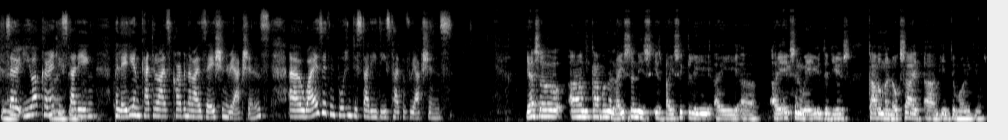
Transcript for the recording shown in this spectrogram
Yeah. So you are currently do. studying palladium catalyzed carbonylation reactions. Uh, why is it important to study these type of reactions? Yeah, so um, carbonylation is, is basically a, uh, a reaction where you introduce carbon monoxide um, into molecules.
